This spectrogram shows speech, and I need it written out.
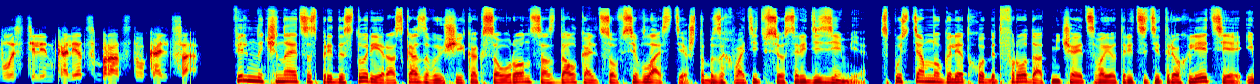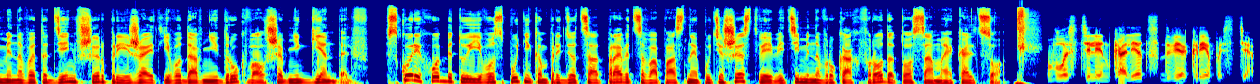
«Властелин колец. Братство кольца». Фильм начинается с предыстории, рассказывающей, как Саурон создал кольцо всевластия, чтобы захватить все Средиземье. Спустя много лет Хоббит Фродо отмечает свое 33-летие, именно в этот день в Шир приезжает его давний друг, волшебник Гендальф. Вскоре Хоббиту и его спутникам придется отправиться в опасное путешествие, ведь именно в руках Фрода то самое кольцо. «Властелин колец. Две крепости».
